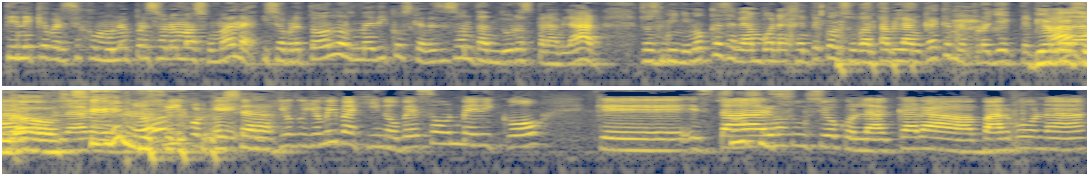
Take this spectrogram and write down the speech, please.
tiene que verse como una persona más humana y sobre todo los médicos que a veces son tan duros para hablar. Entonces mínimo que se vean buena gente con su bata blanca que me proyecte. Bien rasurados. Claro. Sí, ¿no? Sí, porque O sea- yo, yo me imagino, ves a un médico que está Sucio. sucio. con la cara barbona,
